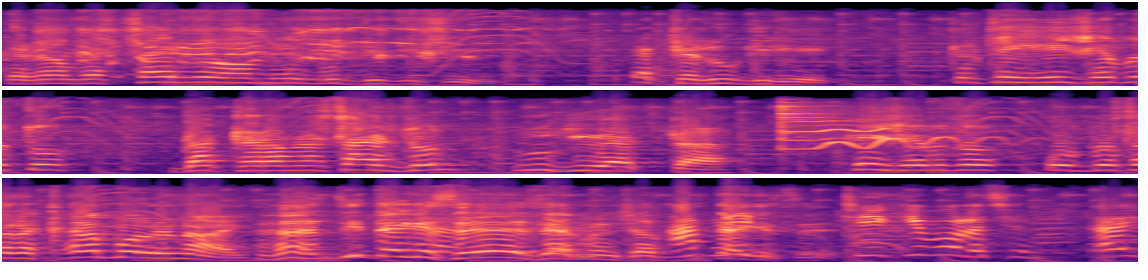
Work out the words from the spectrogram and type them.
কারণ আমরা চার রকমের বুদ্ধি দিছি একটা রুগীরে। তাহলে এই হিসাবে তো ডাক্তার আমরা চারজন রুগীও একটা। সেই হিসাবে তো ও বেচারা খারাপ বলে নাই। হ্যাঁ জিতে গেছে চেয়ারম্যান সাহেব আপনি জিতে গেছে। ঠিকই বলেছেন। এই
